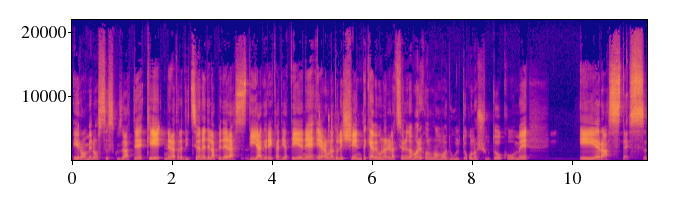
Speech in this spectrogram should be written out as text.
Eromenos, scusate, che nella tradizione della pederastia greca di Atene era un adolescente che aveva una relazione d'amore con un uomo adulto, conosciuto come Erastes,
